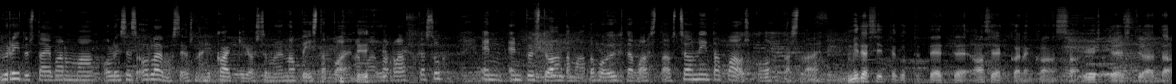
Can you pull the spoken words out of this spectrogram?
yritystä ei varmaan olisi edes olemassa, jos näihin kaikki olisi semmoinen napista painamalla ratkaisu. En, en pysty antamaan tuohon yhtä vastausta. Se on niin tapauskohtaista. Mitä sitten, kun te teette asiakkaiden kanssa yhteistyötä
